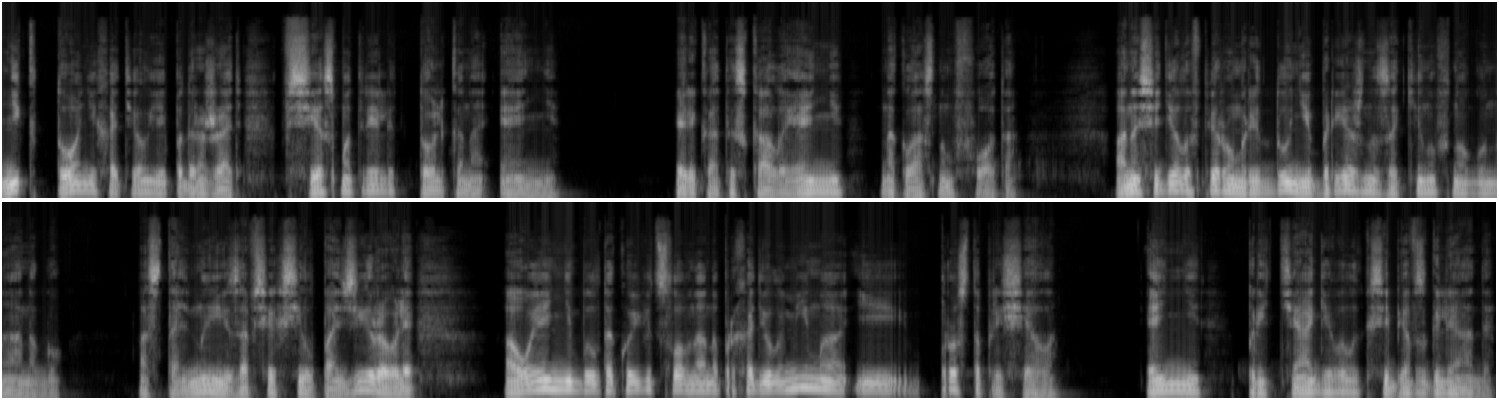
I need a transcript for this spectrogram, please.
Никто не хотел ей подражать, все смотрели только на Энни. Эрика отыскала Энни на классном фото. Она сидела в первом ряду, небрежно закинув ногу на ногу. Остальные изо всех сил позировали, а у Энни был такой вид, словно она проходила мимо и просто присела. Энни притягивала к себе взгляды.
